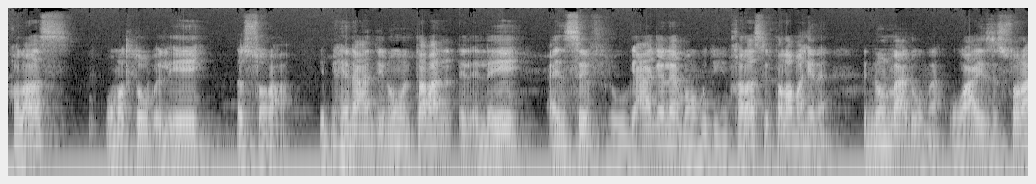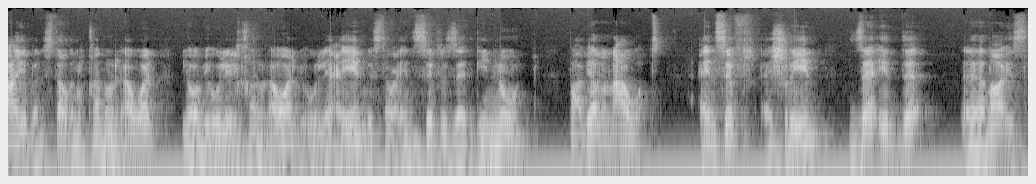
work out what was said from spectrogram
خلاص؟ ومطلوب الإيه؟ السرعة. يبقى هنا عندي نون. طبعا اللي إيه؟ عين صفر وعجله موجودين. خلاص؟ طالما هنا النون معلومة وعايز السرعة يبقى نستخدم القانون الأول اللي هو بيقول لي القانون الأول بيقول لي عين بيساوي عين صفر زائد ج نون. طب يلا نعوض. عين صفر 20 زائد آه ناقص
